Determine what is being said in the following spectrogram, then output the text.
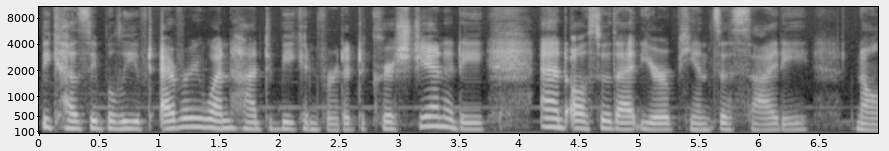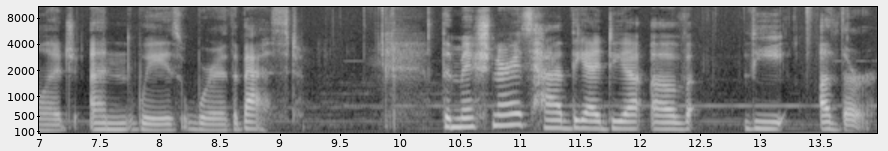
because they believed everyone had to be converted to Christianity and also that European society, knowledge, and ways were the best. The missionaries had the idea of the other,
